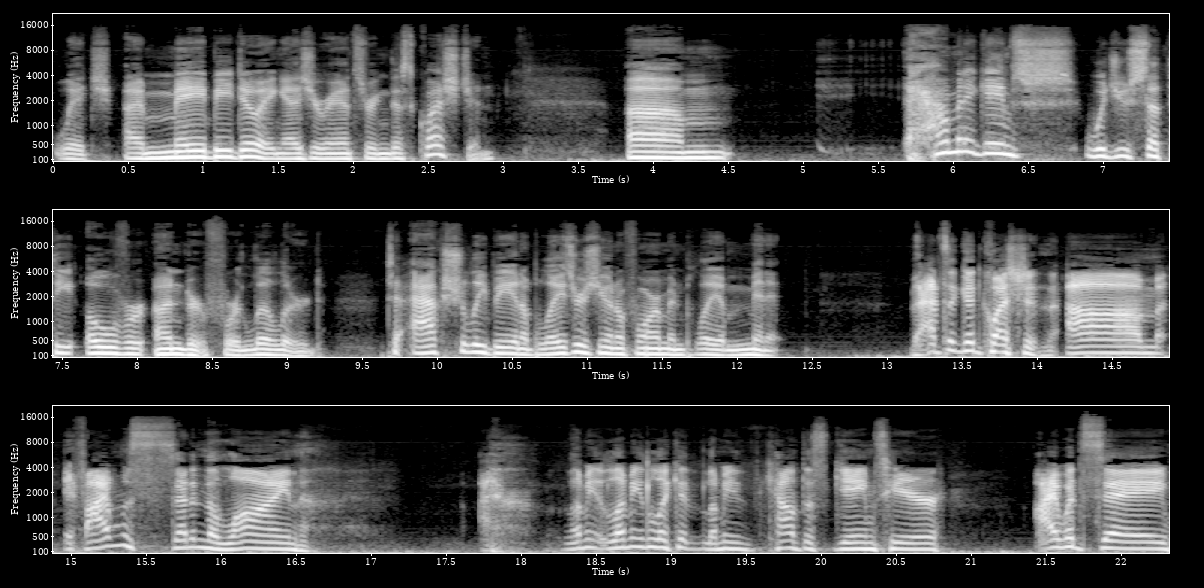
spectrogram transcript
which I may be doing as you're answering this question, um, how many games would you set the over under for Lillard to actually be in a Blazers uniform and play a minute? That's a good question. Um, if I was setting the line, let me let me look at let me count this games here. I would say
